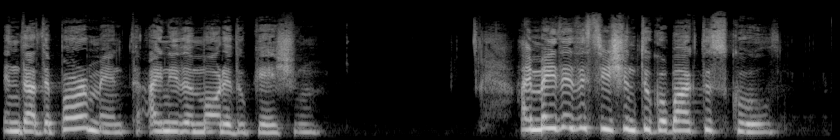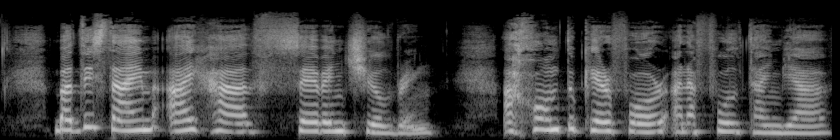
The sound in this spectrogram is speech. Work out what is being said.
in that department, I needed more education. I made the decision to go back to school. But this time I had seven children, a home to care for, and a full time job.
